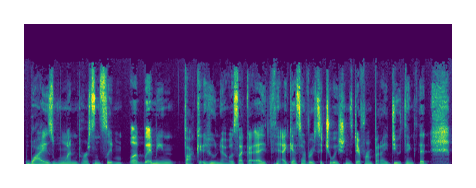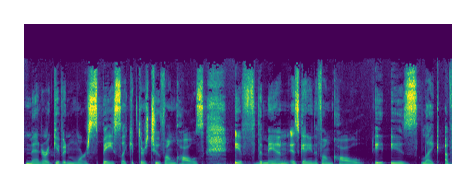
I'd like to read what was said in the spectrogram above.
why is one person sleep I mean fuck it who knows like I I, th- I guess every situation is different but I do think that men are given more space like if there's two phone calls if the man mm-hmm. is getting the phone call it is like of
